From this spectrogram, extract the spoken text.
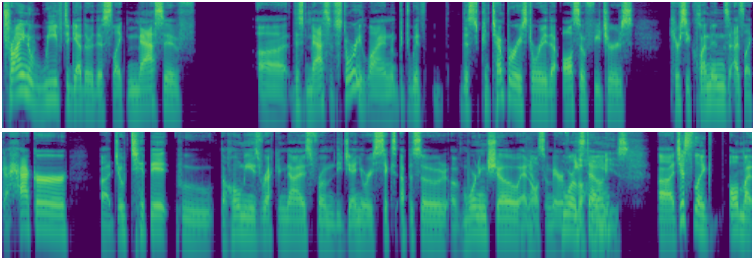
trying to weave together this like massive, uh, this massive storyline with this contemporary story that also features Kiersey Clemons as like a hacker. Uh, Joe Tippett, who the homies recognize from the January 6th episode of Morning Show, and Yeah. also Mayor Who of Easttown homies? uh, just like all my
